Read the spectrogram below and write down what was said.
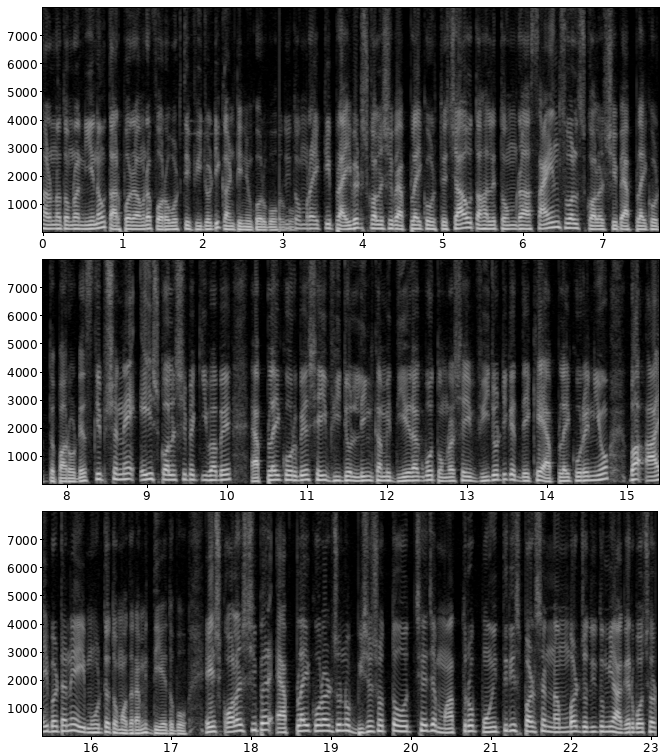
ধারণা তোমরা নিয়ে নাও তারপরে আমরা পরবর্তী ভিডিওটি কন্টিনিউ করব। যদি তোমরা একটি প্রাইভেট স্কলারশিপ অ্যাপ্লাই করতে চাও তাহলে তোমরা সায়েন্স ওয়ার্ল্ড স্কলারশিপ অ্যাপ্লাই করতে পারো। ডেসক্রিপশনে এই স্কলারশিপে কীভাবে অ্যাপ্লাই করবে সেই ভিডিওর লিঙ্ক আমি দিয়ে রাখব। তোমরা সেই ভিডিওটিকে দেখে অ্যাপ্লাই করে নিও বা আই বাটনে এই মুহূর্তে তোমাদের আমি দিয়ে দেবো। এই স্কলারশিপের অ্যাপ্লাই করার জন্য বিশেষত্ব হচ্ছে যে মাত্র পঁয়ত্রিশ পার্সেন্ট নাম্বার যদি তুমি আগের বছর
